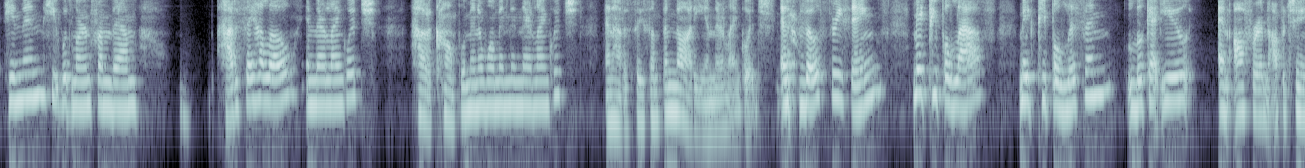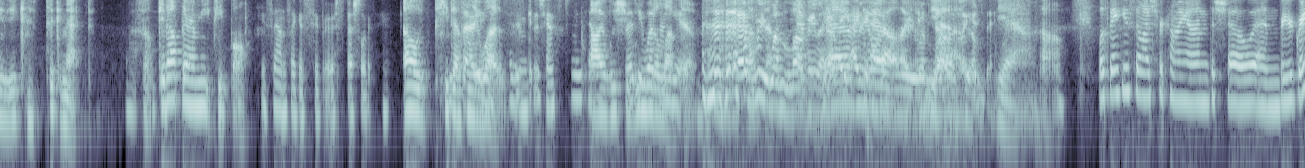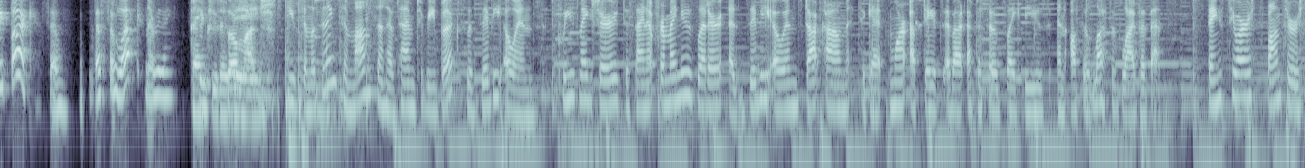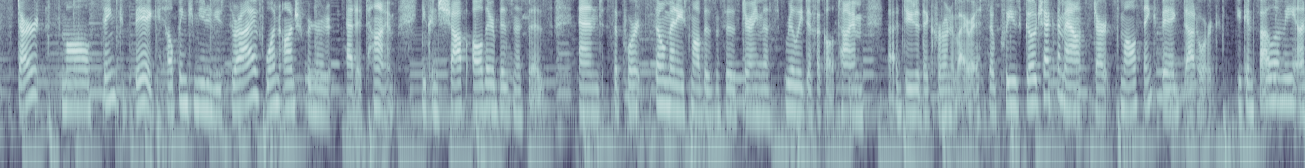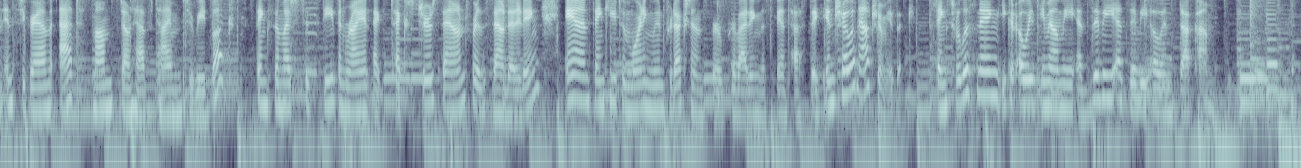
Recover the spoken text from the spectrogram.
And then he would learn from them how to say hello in their language, how to compliment a woman in their language, and how to say something naughty in their language. And those three things make people laugh, make people listen, look at you, and offer an opportunity to to connect. So get out there and meet people. He sounds like a super special guy. Oh, he definitely Sorry, was. I didn't get a chance to meet him. I wish but we would have loved here. him. Everyone loves Everyone. him. I, I can tell. I can Everyone tell loves what you're him. saying. Yeah. Oh. Well, thank you so much for coming on the show and for your great book. So, best of luck and everything. Thanks, Thank you so much. You've been listening to Moms Don't Have Time to Read Books with Zibby Owens. Please make sure to sign up for my newsletter at zibbyowens.com to get more updates about episodes like these and also lots of live events. Thanks to our sponsor, Start Small, Think Big, helping communities thrive one entrepreneur at a time. You can shop all their businesses and support so many small businesses during this really difficult time uh, due to the coronavirus. So please go check them out, startsmallthinkbig.org. You can follow me on Instagram at Moms Don't Have Time to Read Books. Thanks so much to Steve and Ryan at Texture Sound for the sound editing. And thank you to Morning Moon Productions for providing this fantastic intro and outro music. Thanks for listening. You could always email me at zibby at zibbyowens.com.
